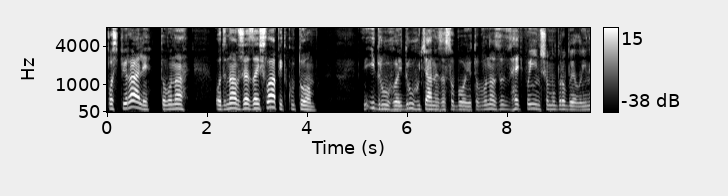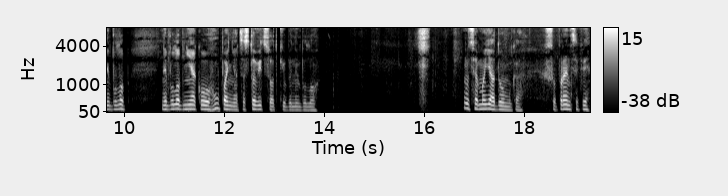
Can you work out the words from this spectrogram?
по спіралі, то вона одна вже зайшла під кутом, і друга, і другу тягне за собою, то воно геть по-іншому б робило. І не було б, не було б ніякого гупання, це 100% би не було. Ну, це моя думка. Що в принципі,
